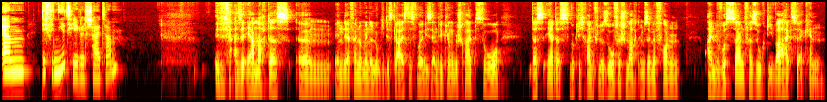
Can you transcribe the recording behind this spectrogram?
Ähm, definiert Hegel Scheitern? Also er macht das ähm, in der Phänomenologie des Geistes, wo er diese Entwicklung beschreibt, so, dass er das wirklich rein philosophisch macht, im Sinne von ein Bewusstsein versucht, die Wahrheit zu erkennen.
